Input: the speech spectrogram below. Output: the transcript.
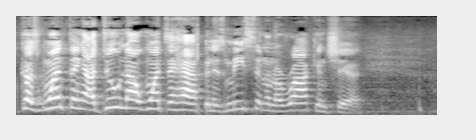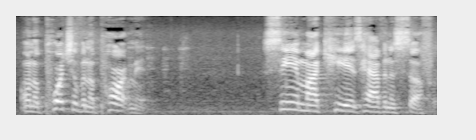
Because one thing I do not want to happen is me sitting on a rocking chair on a porch of an apartment, seeing my kids having to suffer.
